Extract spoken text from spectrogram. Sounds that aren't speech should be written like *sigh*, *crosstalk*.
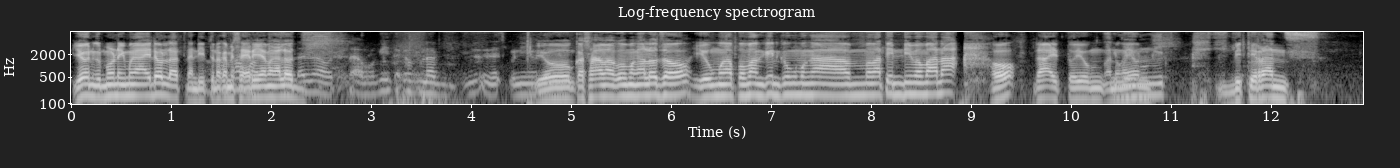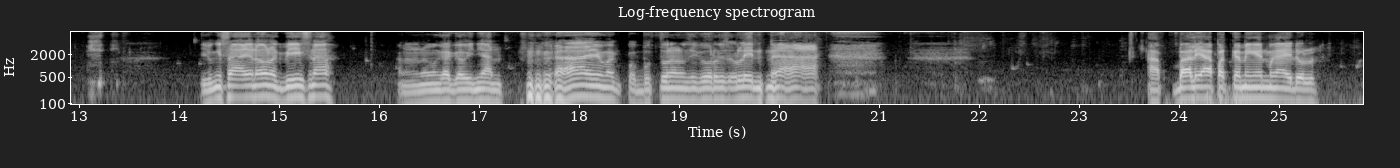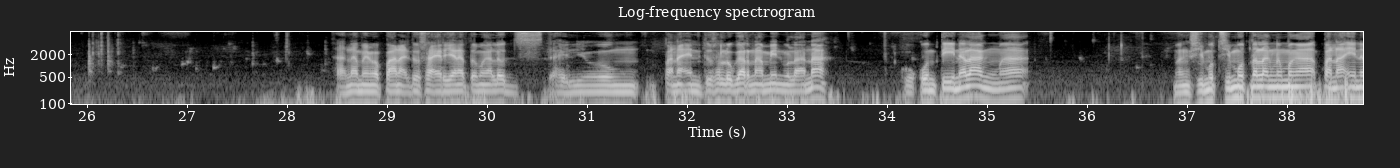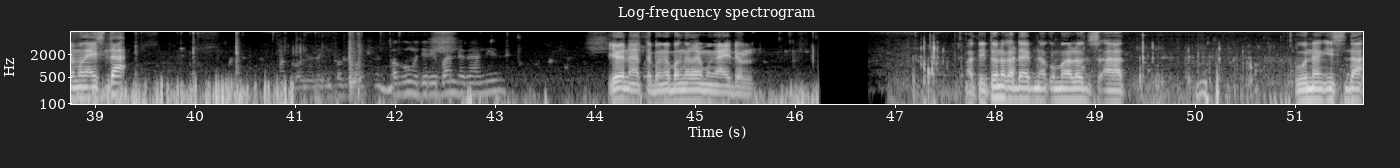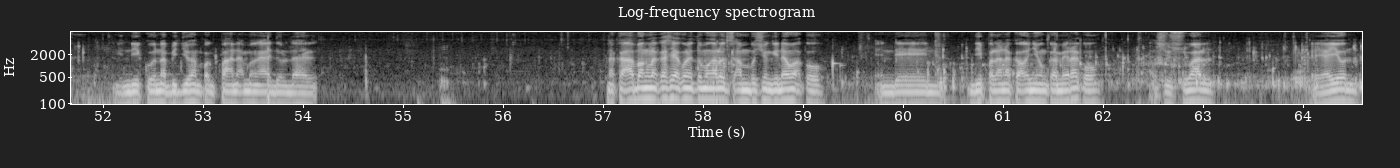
Yun, good morning mga idol at nandito na kami sa area mga lods. Yung kasama ko mga lods oh, yung mga pamangkin kong mga matindi mamana. Oh, da ito yung ano ngayon, veterans. Yung isa ayun oh, nagbihis na. Ano na naman gagawin yan? *laughs* Ay, magpabuto na nun siguro si Ulin. *laughs* Ap, bali apat kami ngayon mga idol. Sana may mapana dito sa area na to mga lods dahil yung panain dito sa lugar namin wala na. Kukunti na lang mga mang simot-simot na lang ng mga panain ng mga isda. Bago mo diri banda ganin. Yun at abang-abang na lang mga idol. At ito nakadive na ako mga lods at unang isda. Hindi ko na videohan pagpana mga idol dahil nakaabang lang kasi ako nito mga lods. Ambos yung ginawa ko. And then hindi pala naka-on yung camera ko as usual. Kaya yun.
